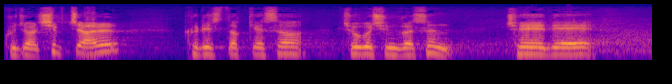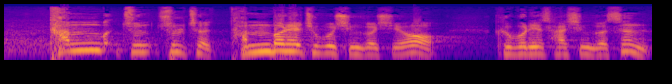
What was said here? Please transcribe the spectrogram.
9절 10절 그리스도께서 죽으신 것은 죄에 대해 단번 줄쳐 단번에 죽으신 것이요 그분이 사신 것은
